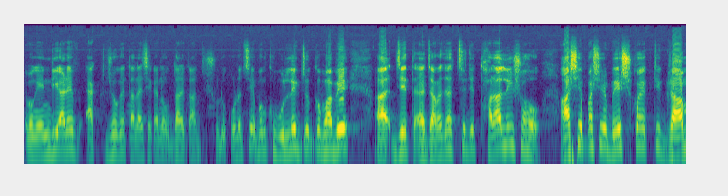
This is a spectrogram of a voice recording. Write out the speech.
এবং এনডিআরএফ একযোগে তারা সেখানে উদ্ধার কাজ শুরু করেছে এবং খুব উল্লেখযোগ্যভাবে যে জানা যাচ্ছে যে থারালি সহ আশেপাশের বেশ কয়েকটি গ্রাম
